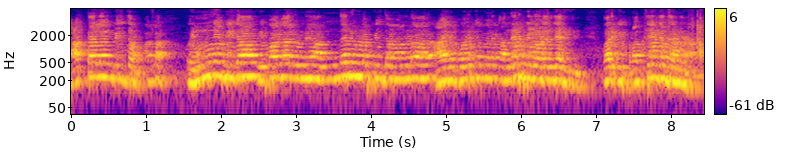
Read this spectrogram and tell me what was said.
డాక్టర్లను పిలుద్దాం. అట్లా ఎన్ని విగా విభాగాలు ఉన్నాయో అందరినీ కూడా పిలుద్దాం అని కూడా ఆయన కోరిక మేరకు అందరినీ పిలవడం జరిగింది. వారికి ప్రత్యేక ధన్యవాదాలు.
